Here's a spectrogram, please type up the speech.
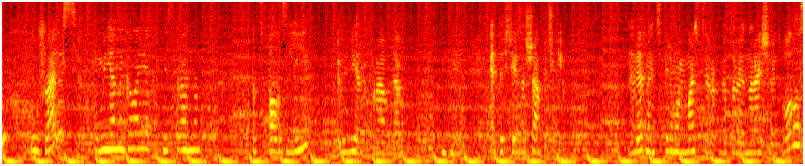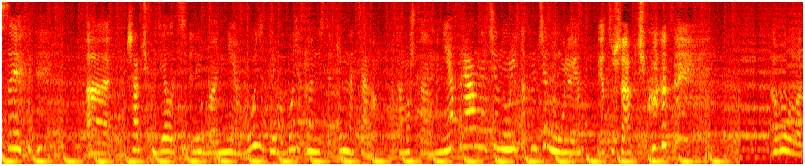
ух, ужались у меня на голове, как ни странно, подсползли вверх, правда. Это все из-за шапочки. Наверное, теперь мой мастер, который наращивает волосы, а, шапочку делать либо не будет, либо будет, но не с таким натягом. Потому что мне прям натянули, так натянули эту шапочку. Вот.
